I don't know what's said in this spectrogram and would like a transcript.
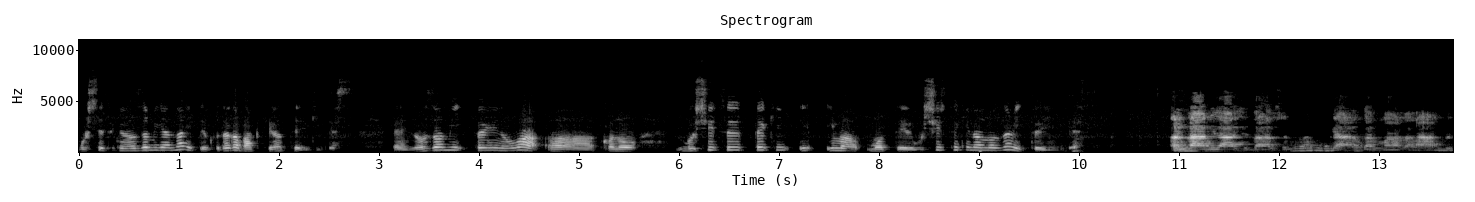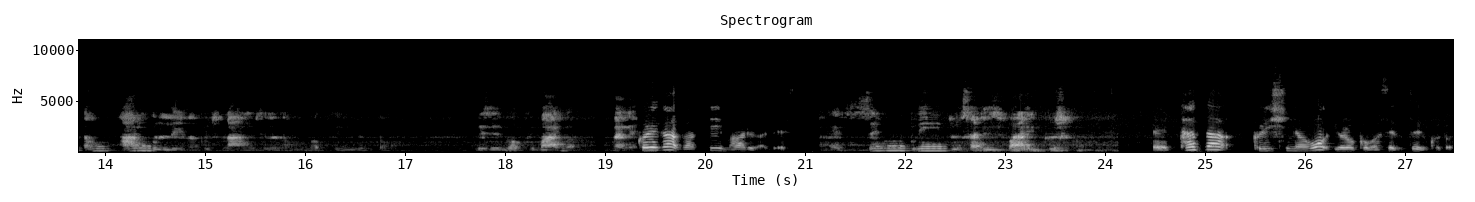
物質的な望みがないということがバクティの定義です、えー望みというのはあーこの物質的い今持っている物質的な望みという意味です Anna Vilasita Sangam. Jnana Karma Dhanamritam. これがバッティ・マルガです。ただ、クリシナを喜ばせるということ。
